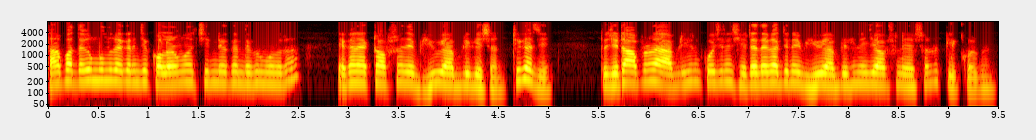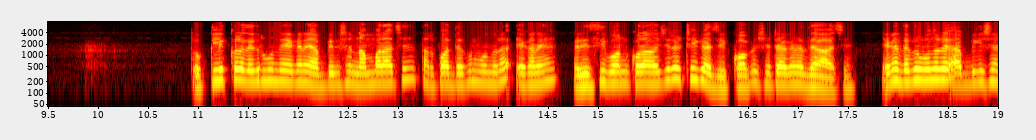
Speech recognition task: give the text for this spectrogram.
তারপর দেখুন বন্ধুরা, এখানে যে কলার মধ্যে চিহ্ন, এখানে দেখুন বন্ধুরা এখানে একটা অপশন আছে ভিউ অ্যাপ্লিকেশন ঠিক আছে? তো যেটা আপনারা অ্যাপ্লিকেশন করেছিলেন সেটা দেখার জন্য ভিউ অ্যাপ্লিকেশন যে অপশন এই অপশনে ক্লিক করবেন। তো ক্লিক করে দেখুন বন্ধুরা, এখানে অ্যাপ্লিকেশন নাম্বার আছে, তারপর দেখুন বন্ধুরা, এখানে রিসিভ অন করা হয়েছিল, ঠিক আছে? কবে সেটা এখানে দেওয়া আছে। এখানে দেখুন বন্ধুরা অ্যাপ্লিকেশন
